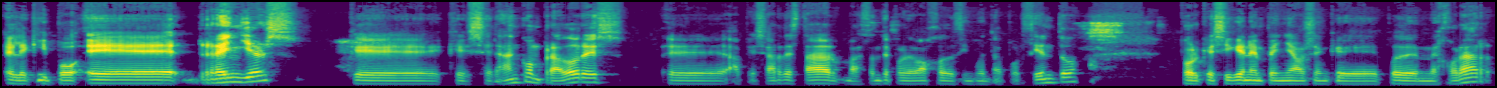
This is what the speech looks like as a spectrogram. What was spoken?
el equipo. Eh, Rangers, que, serán compradores, eh, a pesar de estar bastante por debajo del 50%, porque siguen empeñados en que pueden mejorar.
